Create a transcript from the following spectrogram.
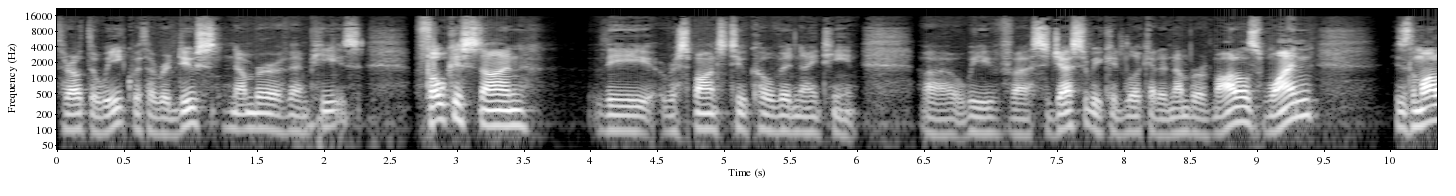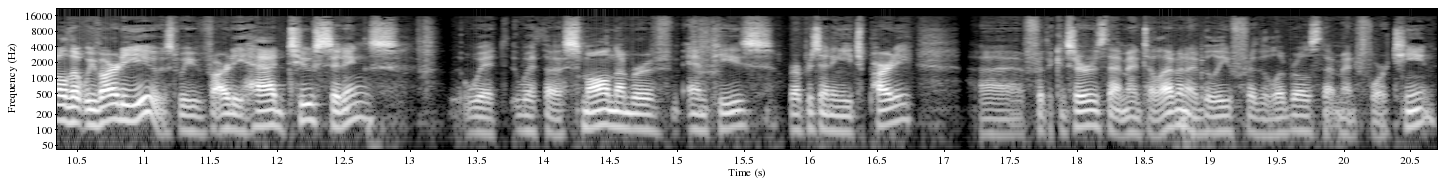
throughout the week with a reduced number of MPs focused on the response to COVID-19. Uh, we've uh, suggested we could look at a number of models. One is the model that we've already used. We've already had two sittings with with a small number of MPs representing each party. Uh, for the Conservatives, that meant 11. I believe for the Liberals, that meant 14.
